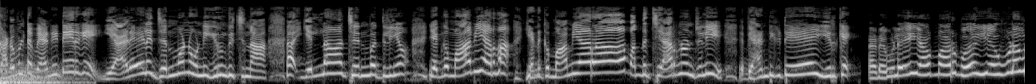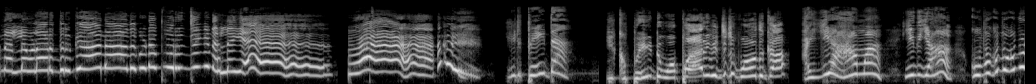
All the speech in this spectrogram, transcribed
கடவுள்கிட்ட வேண்டிட்டே இருக்கேன் ஏழேழு ஜென்மம்னு ஒண்ணு இருந்துச்சுன்னா எல்லா ஜென்மத்திலயும் எங்க மாமியார் தான். எனக்கு மாமியாரா வந்து சேரணும்னு சொல்லி வேண்டிக்கிட்டே இருக்கேன். கடவுளே என் எவ்வளவு நல்ல போயிட்டு ஒப்பாரி வச்சுட்டு போகுதுக்கா. ஐயா ஆமா. இது யா குபு குபு குபு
